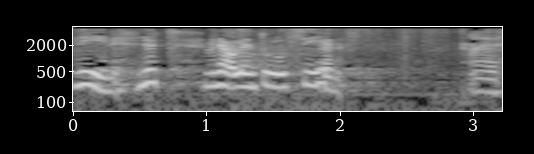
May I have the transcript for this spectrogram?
Niin, nyt minä olen tullut siihen äh,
